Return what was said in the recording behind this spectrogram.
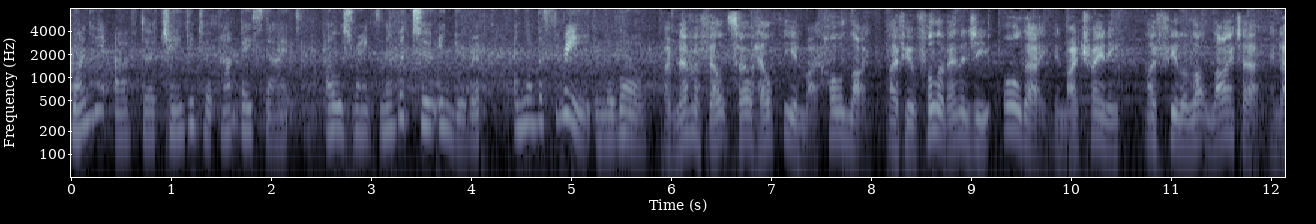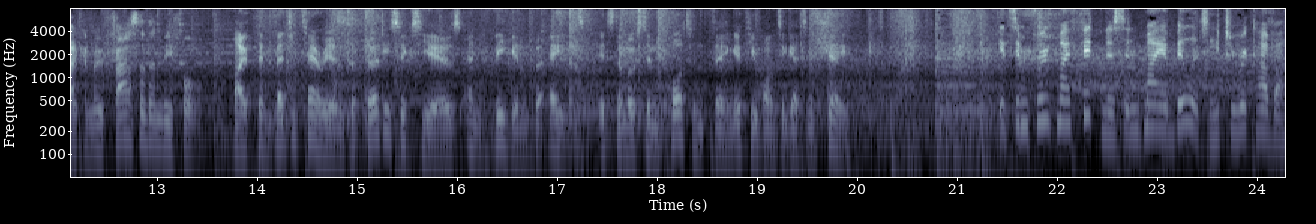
One year after changing to a plant based diet, I was ranked number two in Europe and number three in the world. I've never felt so healthy in my whole life. I feel full of energy all day. In my training, I feel a lot lighter and I can move faster than before. I've been vegetarian for 36 years and vegan for 8. It's the most important thing if you want to get in shape. It's improved my fitness and my ability to recover.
